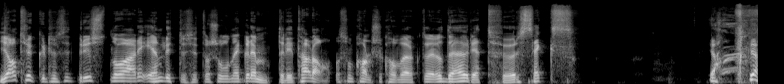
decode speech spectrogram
Ja, trykker til sitt bryst. Nå er det en lyttesituasjon jeg glemte litt her, da, som kanskje kan være aktuell, og det er jo rett før sex. Ja, ja.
